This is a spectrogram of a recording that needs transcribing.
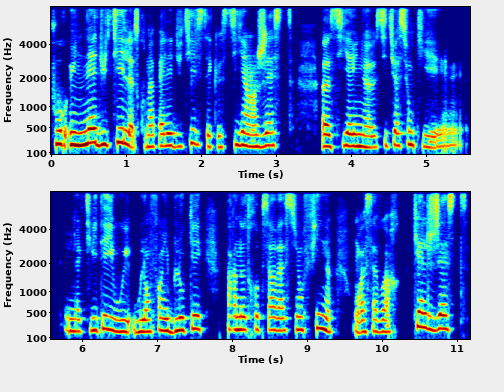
Pour une aide utile. Ce qu'on appelle aide utile, c'est que s'il y a un geste, s'il y a une situation qui est une activité où, l'enfant est bloqué par notre observation fine, on va savoir quel geste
